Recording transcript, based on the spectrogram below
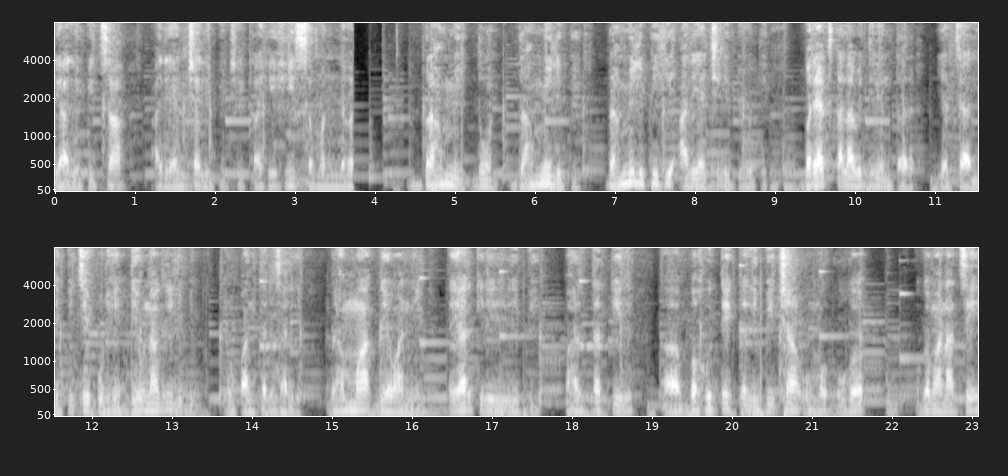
या लिपीचा आर्यांच्या लिपीचे काहीही संबंध ब्राह्मी दोन ब्राह्मी लिपी ब्राह्मी लिपी ही आर्याची लिपी होती. बऱ्याच कालावधीनंतर याच्या लिपीचे पुढे देवनागरी लिपीत रूपांतर झाले. ब्रह्मा देवांनी तयार केलेली लिपी भारतातील बहुतेक लिपीच्या उम उग उगमानाचे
